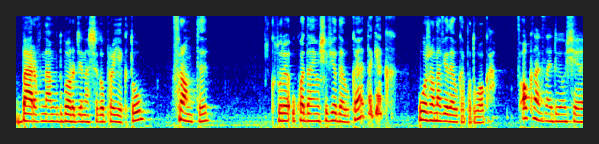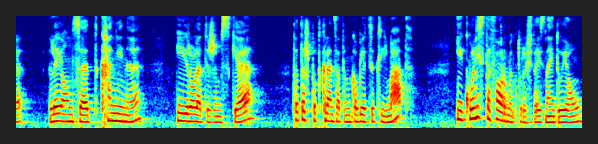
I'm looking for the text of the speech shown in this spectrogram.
barw na moodboardzie naszego projektu. Fronty, które układają się w jodełkę, tak jak ułożona w podłoga. W oknach znajdują się lejące tkaniny i rolety rzymskie. To też podkręca ten kobiecy klimat. I kuliste formy, które się tutaj znajdują.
